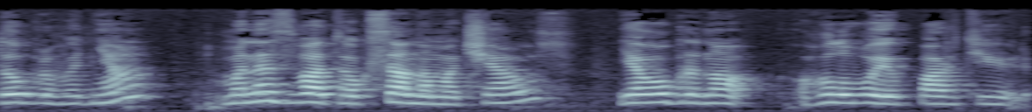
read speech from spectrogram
Доброго дня. Мене звати Оксана Мачаус. Я обрана головою партії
